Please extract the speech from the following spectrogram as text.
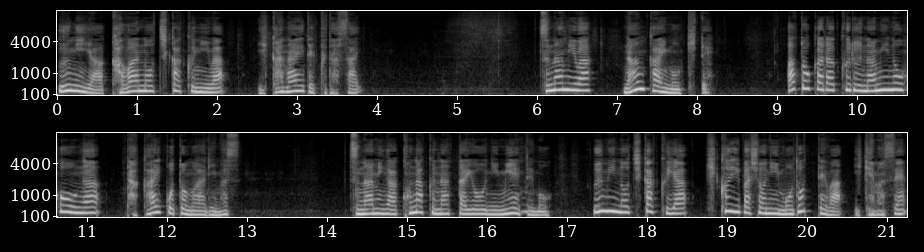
海や川の近くには行かないでください。津波は何回も来て後から来る波の方が高いこともあります。津波が来なくなったように見えても海の近くや低い場所に戻ってはいけません。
